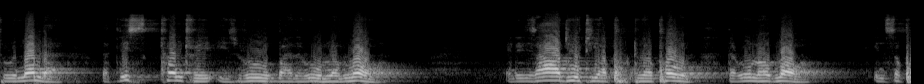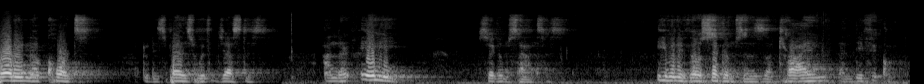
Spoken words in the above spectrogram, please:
To remember that this country is ruled by the rule of law, and it is our duty to uphold the rule of law in supporting the courts to dispense with justice under any circumstances, even if those circumstances are trying and difficult.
